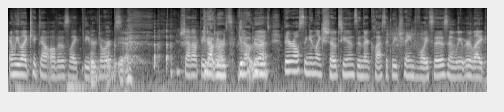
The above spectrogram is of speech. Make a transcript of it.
and we like kicked out all those like theater dorks. Yeah. Shout out theater Get out, dorks. nerds! Get out, Yeah, nerds! they were all singing like show tunes in their classically trained voices, and we were like,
